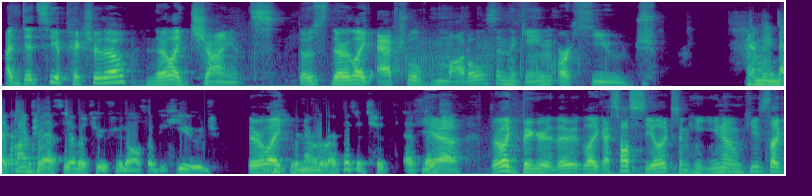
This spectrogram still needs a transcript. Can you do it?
I did see a picture though, and they're like giants. Those they're like actual models in the game are huge. I mean, by contrast, the other two should also be huge. They're like were never represented as such. yeah, they're like bigger. They're like I saw Steelix and he, you know, he's like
